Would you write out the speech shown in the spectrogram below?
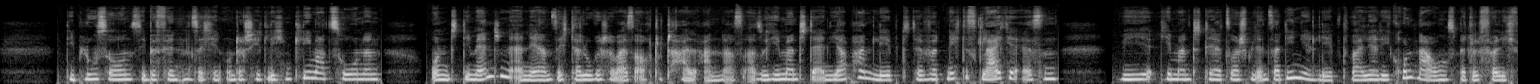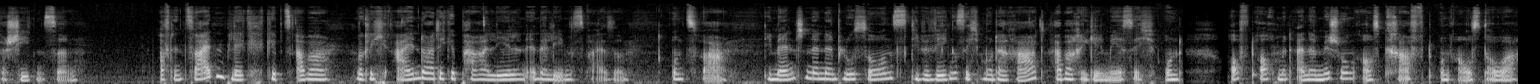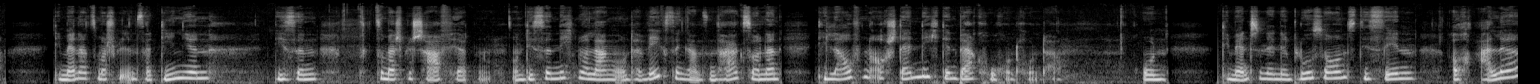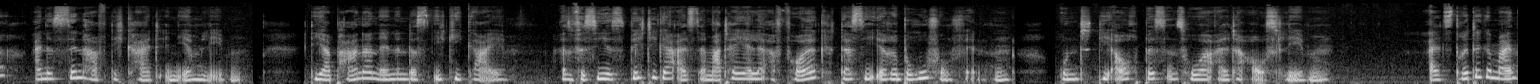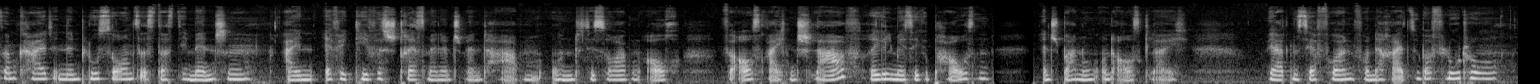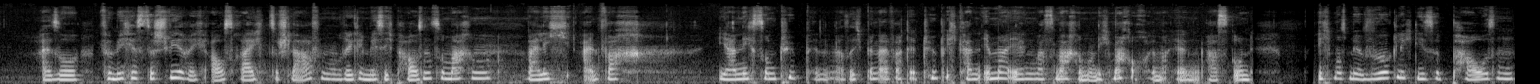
Die Blue Zones, die befinden sich in unterschiedlichen Klimazonen und die Menschen ernähren sich da logischerweise auch total anders. Also jemand, der in Japan lebt, der wird nicht das gleiche essen wie jemand, der zum Beispiel in Sardinien lebt, weil ja die Grundnahrungsmittel völlig verschieden sind. Auf den zweiten Blick gibt es aber wirklich eindeutige Parallelen in der Lebensweise. Und zwar, die Menschen in den Blue Zones, die bewegen sich moderat, aber regelmäßig und oft auch mit einer Mischung aus Kraft und Ausdauer. Die Männer zum Beispiel in Sardinien, die sind zum Beispiel Schafhirten. Und die sind nicht nur lange unterwegs den ganzen Tag, sondern die laufen auch ständig den Berg hoch und runter. Und die Menschen in den Blue Zones, die sehen auch alle eine Sinnhaftigkeit in ihrem Leben. Die Japaner nennen das Ikigai. Also für sie ist wichtiger als der materielle Erfolg, dass sie ihre Berufung finden und die auch bis ins hohe Alter ausleben. Als dritte Gemeinsamkeit in den Blue Zones ist, dass die Menschen ein effektives Stressmanagement haben und sie sorgen auch für ausreichend Schlaf, regelmäßige Pausen, Entspannung und Ausgleich. Wir hatten es ja vorhin von der Reizüberflutung. Also für mich ist es schwierig, ausreichend zu schlafen und regelmäßig Pausen zu machen, weil ich einfach ja nicht so ein Typ bin. Also ich bin einfach der Typ, ich kann immer irgendwas machen und ich mache auch immer irgendwas. Und ich muss mir wirklich diese Pausen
